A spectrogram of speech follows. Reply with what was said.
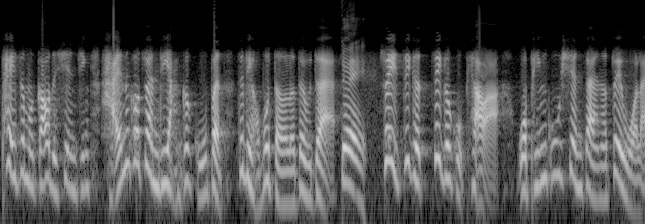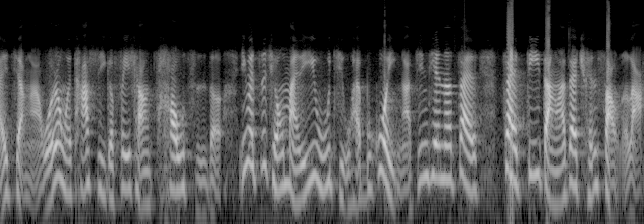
配这么高的现金，还能够赚两个股本，这了不得了，对不对？对。所以这个这个股票啊，我评估现在呢，对我来讲啊，我认为它是一个非常超值的。因为之前我买的一五几，我还不过瘾啊。今天呢，在在低档啊，在全扫了啦。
